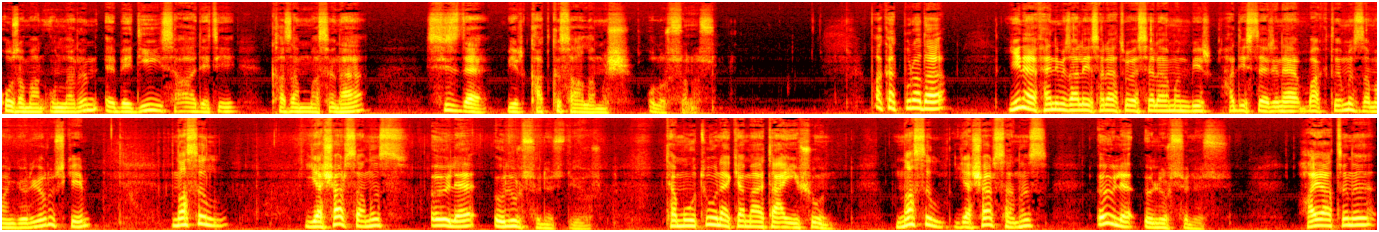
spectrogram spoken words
o zaman onların ebedi saadeti kazanmasına siz de bir katkı sağlamış olursunuz. Fakat burada yine Efendimiz Aleyhisselatü Vesselam'ın bir hadislerine baktığımız zaman görüyoruz ki nasıl yaşarsanız öyle ölürsünüz diyor. Temutune kema taişun. Nasıl yaşarsanız öyle ölürsünüz. Hayatını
